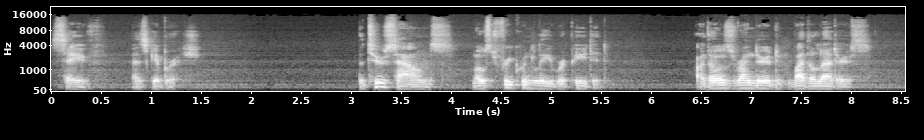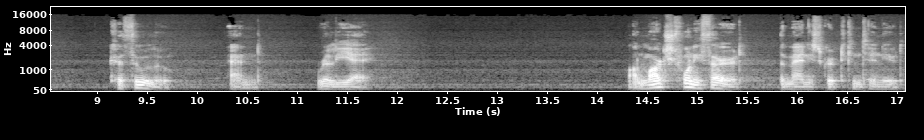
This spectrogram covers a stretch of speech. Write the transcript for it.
save as gibberish. The two sounds, most frequently repeated, are those rendered by the letters Cthulhu and R'lyeh. On March 23rd, the manuscript continued,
